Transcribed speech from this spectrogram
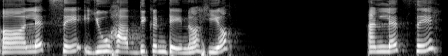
Uh, let's say you have the container here and let's say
